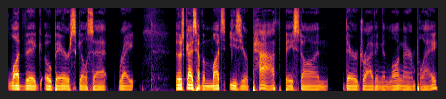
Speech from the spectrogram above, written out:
Ludwig Åberg skill set, right? Those guys have a much easier path based on their driving and long iron play.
